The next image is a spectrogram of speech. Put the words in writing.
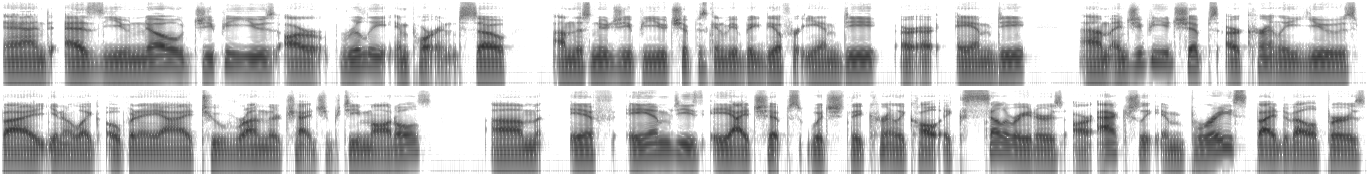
And as you know, GPUs are really important. So um, this new GPU chip is going to be a big deal for EMD or, or AMD. Um, and GPU chips are currently used by, you know, like OpenAI to run their ChatGPT models. Um, if AMD's AI chips, which they currently call accelerators, are actually embraced by developers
